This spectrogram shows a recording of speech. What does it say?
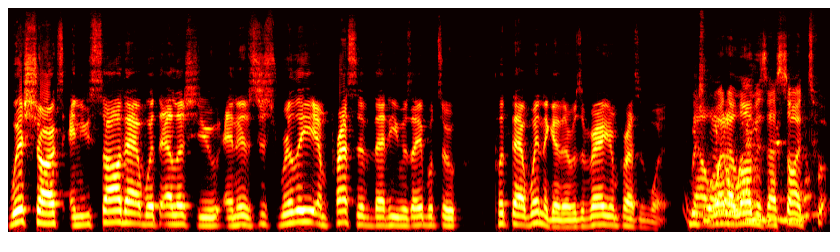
with sharks. And you saw that with LSU, and it's just really impressive that he was able to put that win together. It was a very impressive win. But Now, what I love is I saw a tw-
